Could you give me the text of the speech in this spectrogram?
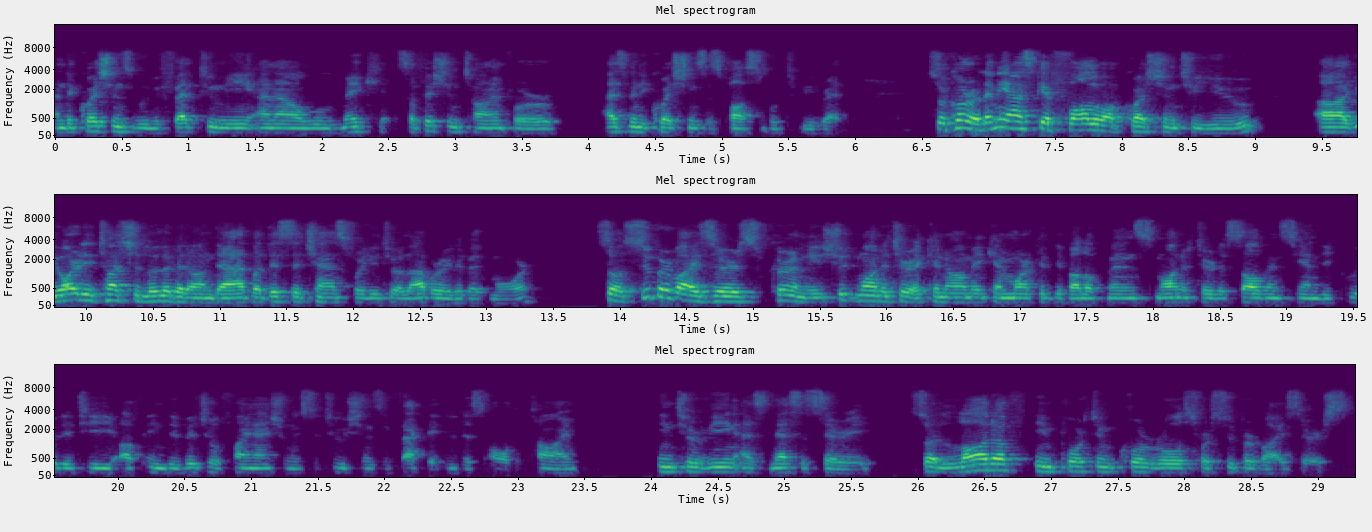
and the questions will be fed to me and I will make sufficient time for as many questions as possible to be read. Socorro, let me ask a follow-up question to you. Uh, you already touched a little bit on that, but this is a chance for you to elaborate a bit more. So supervisors currently should monitor economic and market developments, monitor the solvency and liquidity of individual financial institutions. In fact, they do this all the time, intervene as necessary. So a lot of important core roles for supervisors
